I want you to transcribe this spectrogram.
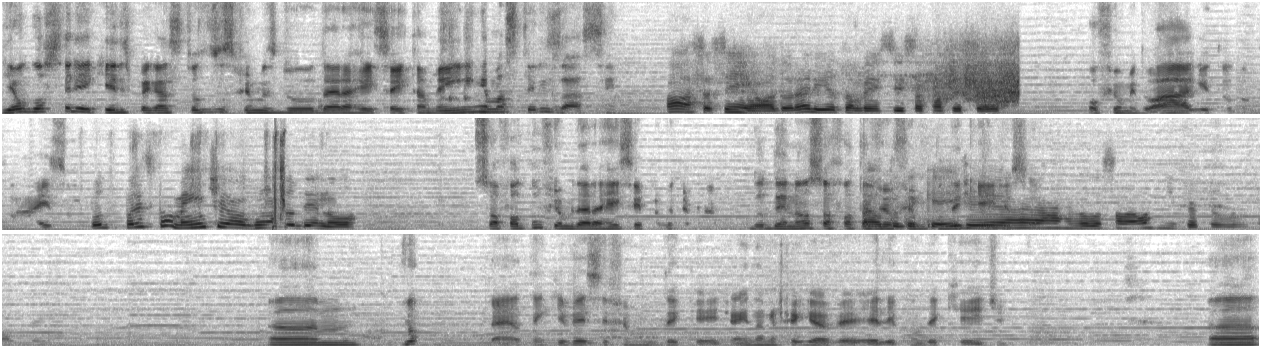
E eu gostaria que eles pegassem todos os filmes do, da Era Heisei também e remasterizassem. Nossa, sim, eu adoraria também se isso acontecesse. O filme do Ag e tudo mais. Principalmente alguns do Denô. Só falta um filme da Era Heisei pra eu terminar. Do Denô só falta Ah, ver o o do The filme Cage, só. a revolução é horrível que eu encontrei. Vo- é, eu tenho que ver esse filme do The Cage. Ainda não cheguei a ver ele com The Cage. Ahn,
